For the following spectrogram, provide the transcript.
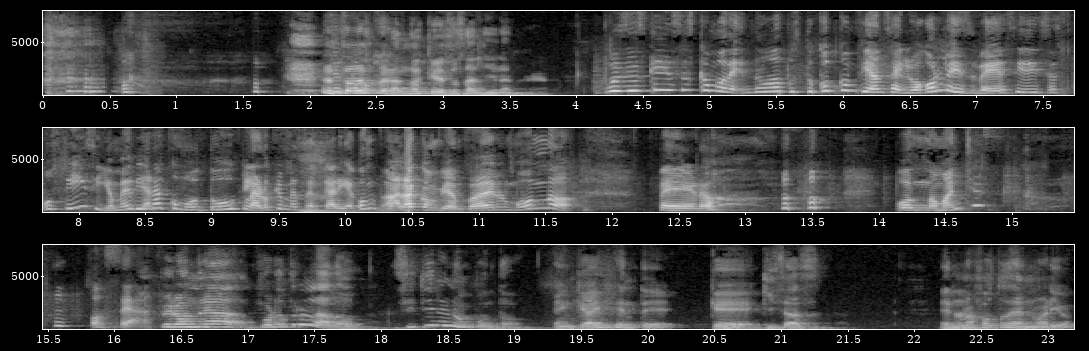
Estaba esperando a que eso saliera. Pues es que eso es como de, no, pues tú con confianza y luego les ves y dices, pues sí, si yo me viera como tú, claro que me acercaría con toda la confianza del mundo. Pero, pues no manches. O sea. Pero Andrea, por otro lado, sí tienen un punto en que hay gente que quizás en una foto de anuario,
